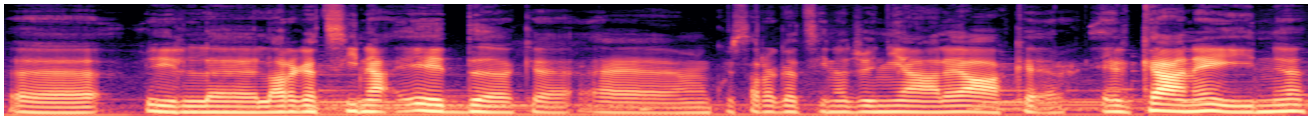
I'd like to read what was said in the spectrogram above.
eh, il, la ragazzina Ed, che è questa ragazzina geniale hacker, e il cane In,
